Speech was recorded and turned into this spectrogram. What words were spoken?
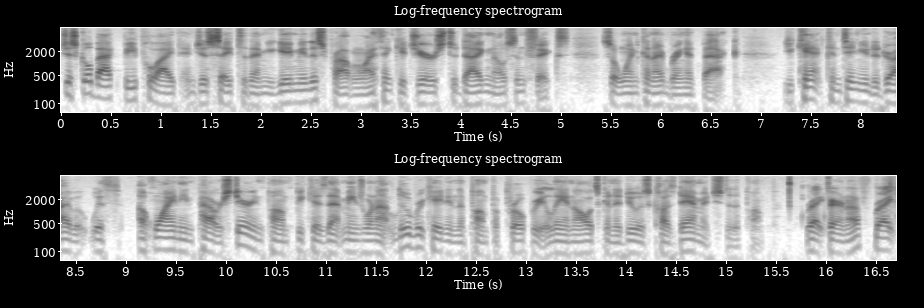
just go back, be polite, and just say to them, You gave me this problem. I think it's yours to diagnose and fix. So when can I bring it back? You can't continue to drive it with a whining power steering pump because that means we're not lubricating the pump appropriately, and all it's going to do is cause damage to the pump. Right. Fair enough? Right.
